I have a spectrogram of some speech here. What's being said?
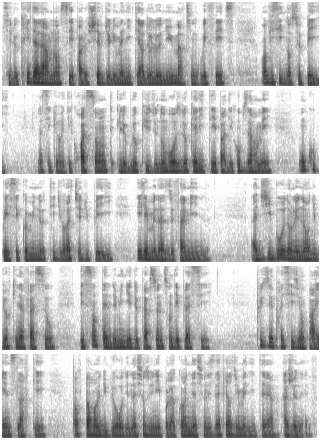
C'est le cri d'alarme lancé par le chef de l'humanitaire de l'ONU, Martin Griffiths, en visite dans ce pays. L'insécurité croissante et le blocus de nombreuses localités par des groupes armés ont coupé ces communautés du reste du pays et les menaces de famine. À Djibo, dans le nord du Burkina Faso, des centaines de milliers de personnes sont déplacées. Plus de précisions par Jens Larke, porte-parole du Bureau des Nations Unies pour la coordination des affaires humanitaires à Genève.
